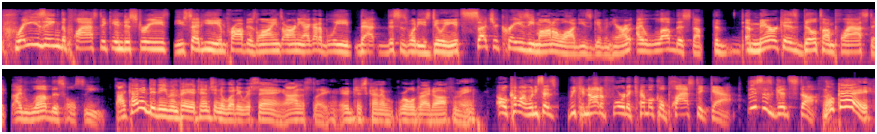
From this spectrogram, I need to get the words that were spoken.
praising the plastic industries. You said he improved his lines, Arnie. I gotta believe that this is what he's doing. It's such a crazy monologue he's given here. I, I love this stuff. The America is built on plastic. I love this whole scene. I kind of didn't even pay attention to what he was saying, honestly. It just kind of rolled right off of me. Oh, come on. When he says, we cannot afford a chemical plastic gap. This is good stuff. Okay.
